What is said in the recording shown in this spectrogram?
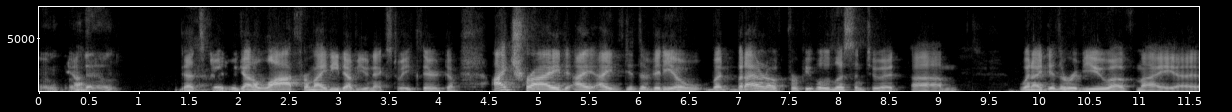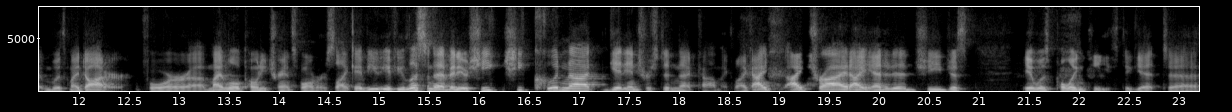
I'm, Yeah. I'm down. That's Yeah. good. We got a lot from IDW next week. They're. I tried. I, I did the video, but but I don't know for people who listen to it. Um, when I did the review of my uh, with my daughter for uh, My Little Pony Transformers, like if you if you listen to that video, she she could not get interested in that comic. Like I I tried. I edited. She just it was pulling teeth to get uh,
